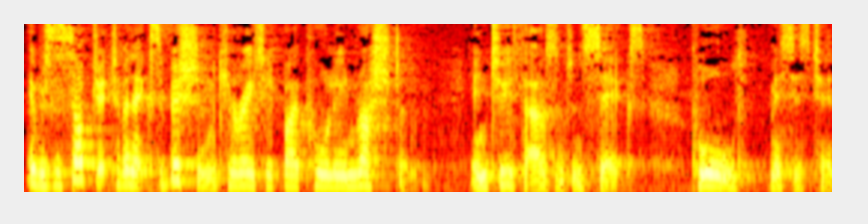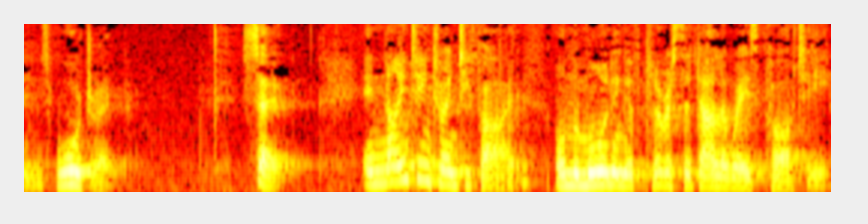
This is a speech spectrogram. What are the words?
It was the subject of an exhibition curated by Pauline Rushton in 2006 called Mrs. Tinne's Wardrobe. So, in 1925, on the morning of Clarissa Dalloway's party,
